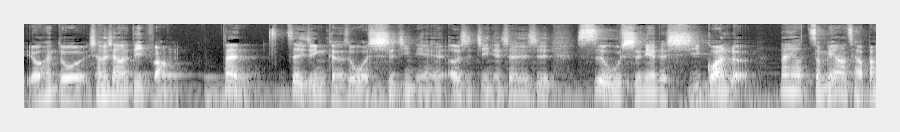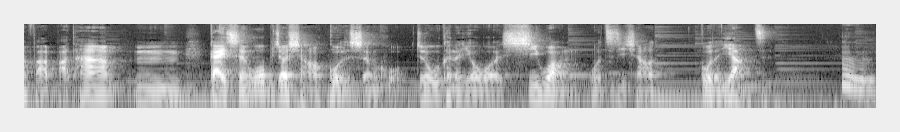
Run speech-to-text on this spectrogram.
有很多相像的地方，但这已经可能是我十几年、二十几年，甚至是四五十年的习惯了。那要怎么样才有办法把它嗯改成我比较想要过的生活？就是我可能有我希望我自己想要过的样子。嗯。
